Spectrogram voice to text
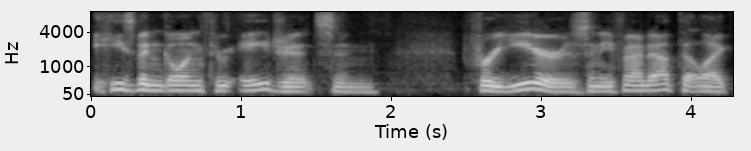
he's been going through agents and for years and he found out that like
